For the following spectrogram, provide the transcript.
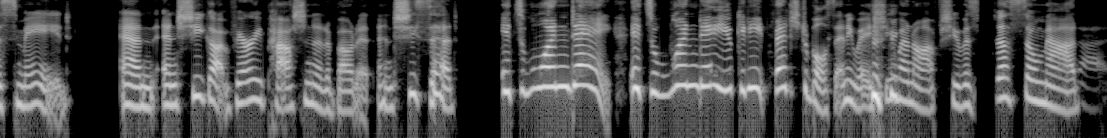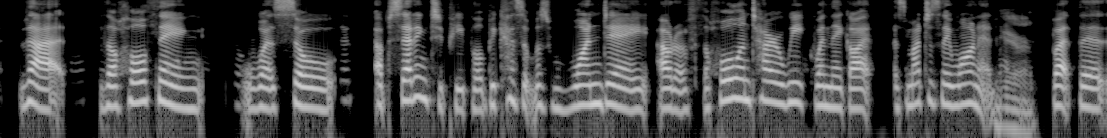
dismayed. And and she got very passionate about it. And she said, it's one day. It's one day you can eat vegetables. Anyway, she went off. She was just so mad that the whole thing was so upsetting to people because it was one day out of the whole entire week when they got as much as they wanted. Yeah. But the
